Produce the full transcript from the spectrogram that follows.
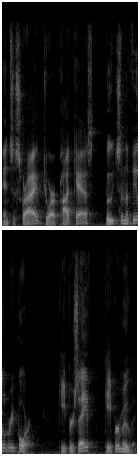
and subscribe to our podcast, Boots in the Field Report. Keep her safe, keep her moving.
